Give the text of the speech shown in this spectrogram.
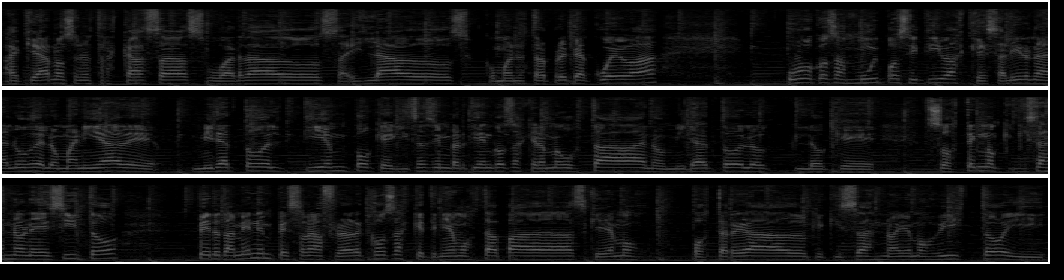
a quedarnos en nuestras casas, guardados, aislados, como en nuestra propia cueva hubo cosas muy positivas que salieron a la luz de la humanidad de mirar todo el tiempo que quizás invertí en cosas que no me gustaban o mirar todo lo, lo que sostengo que quizás no necesito, pero también empezaron a aflorar cosas que teníamos tapadas, que habíamos postergado, que quizás no habíamos visto y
